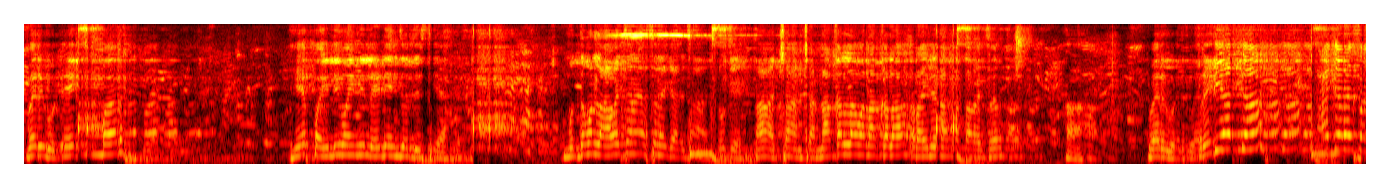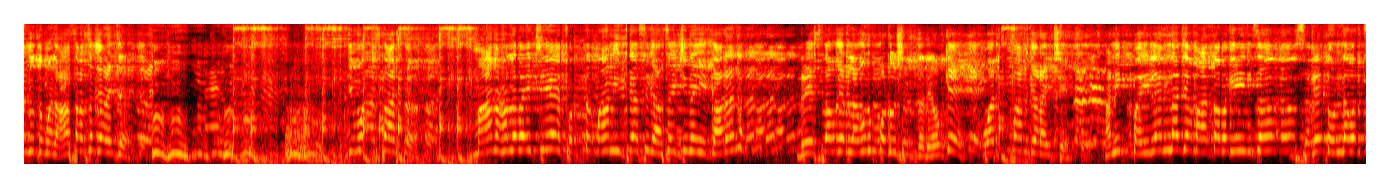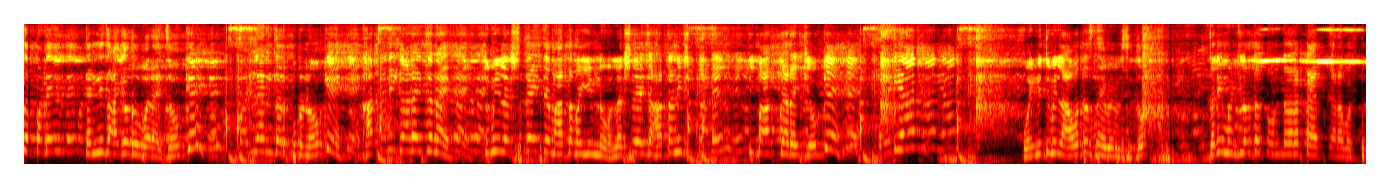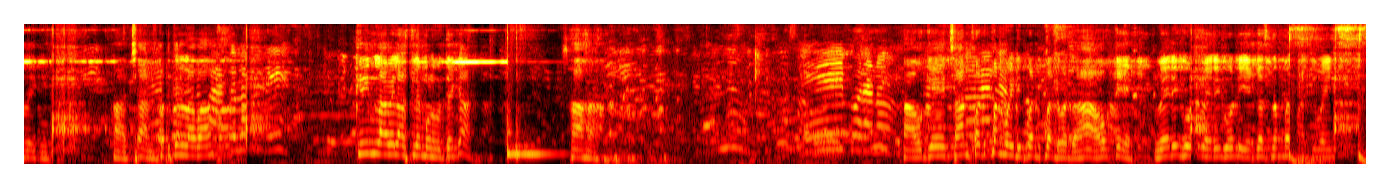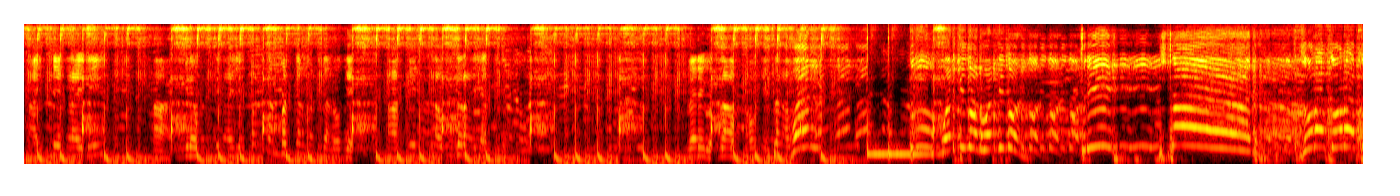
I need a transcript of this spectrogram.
व्हेरी गुड एक नंबर. हे पहिली वहिनी लय डेंजर दिसते मुद्दाम लावायचं नाही असं नाही करायचं. हा ओके हा छान छान. नाकाला लावा नाकाला. राहिले नाकाला लावायचं. हा. व्हेरी गुड रेडी आहात का? काय करायचं सांगतो तुम्हाला? असं असं करायचं. किंवा असं असं. मान हलवायची आहे फक्त मान इथे अशी घासायची नाही कारण ड्रेसला वगैरे लागून पडू शकतं ते ओके वरती मान करायचे. आणि पहिल्यांदा ज्या माता भगिनींचं सगळे तोंडावरचं पडेल त्यांनी जागेवर उभं राहायचं ओके पडल्यानंतर पूर्ण ओके हाताने काढायचं नाही. तुम्ही लक्ष द्यायचं माता भगिनींनो. लक्ष द्यायचं हाताने जी काढेल ती बात करायची ओके रेडी वहिनी तुम्ही लावतच नाही व्यवस्थित हो. तरी म्हटलं होतं तोंडाला टाईप करा बसतं हा छान. पटकन लावा. क्रीम लावेल असल्यामुळे होते का? हा हा. हा ओके. छान पटपट वहिनी पटपट पट हा okay. Very good very good एकच नंबर माझी वहिनी. आजची एक राहिली. हा इकडे वरती राहिली. पटकन पटकन पटकन. ओके. हा केस लावून तर राहिली व्हेरी गुड लावा ओके चला. वन टू वरती दोन वरती दोन थ्री स्टार्ट जोरात जोरात.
